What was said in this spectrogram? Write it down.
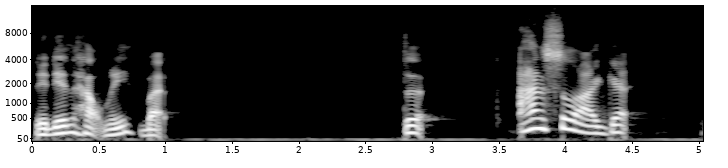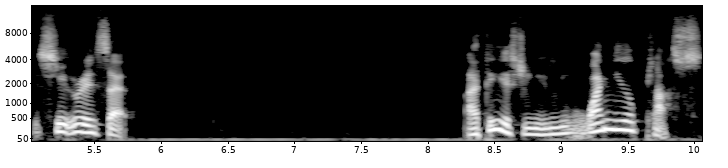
They didn't help me, but the answer I get secret is that I think it's one year plus.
